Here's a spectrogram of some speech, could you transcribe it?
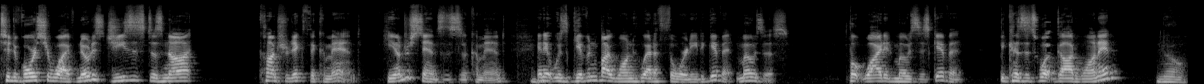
to divorce your wife. Notice Jesus does not contradict the command. He understands this is a command, and it was given by one who had authority to give it, Moses. But why did Moses give it? Because it's what God wanted? No.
